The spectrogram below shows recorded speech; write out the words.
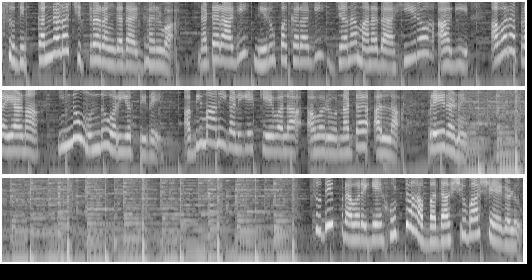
ಸುದೀಪ್, ಕನ್ನಡ ಚಿತ್ರರಂಗದ ಗರ್ವ. ನಟರಾಗಿ, ನಿರೂಪಕರಾಗಿ, ಜನಮನದ ಹೀರೋ ಆಗಿ ಅವರ ಪ್ರಯಾಣ ಇನ್ನೂ ಮುಂದುವರಿಯುತ್ತಿದೆ. ಅಭಿಮಾನಿಗಳಿಗೆ ಕೇವಲ ಅವರು ನಟ ಅಲ್ಲ, ಪ್ರೇರಣೆ. ಸುದೀಪ್ ರವರಿಗೆ ಹುಟ್ಟುಹಬ್ಬದ ಶುಭಾಶಯಗಳು.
